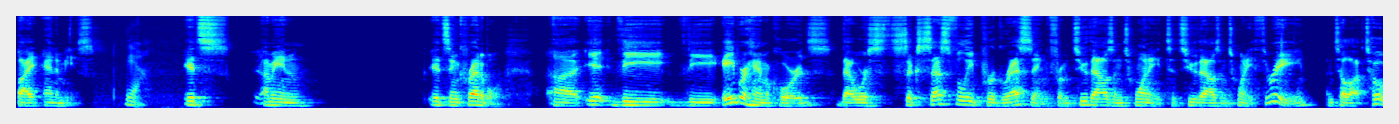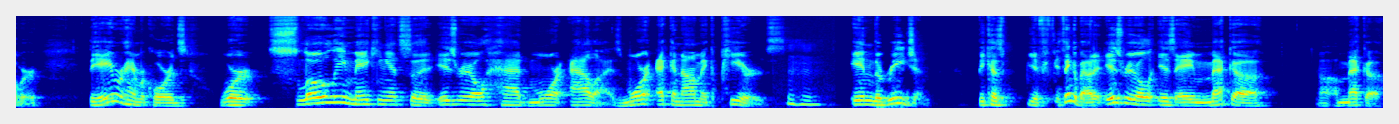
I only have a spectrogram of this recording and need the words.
by enemies. Yeah. It's, I mean, it's incredible. Uh, it, the the Abraham Accords that were successfully progressing from 2020 to 2023 until October, the Abraham Accords were slowly making it so that Israel had more allies, more economic peers mm-hmm. in the region. Because if you think about it, Israel is a mecca. Uh, a mecca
